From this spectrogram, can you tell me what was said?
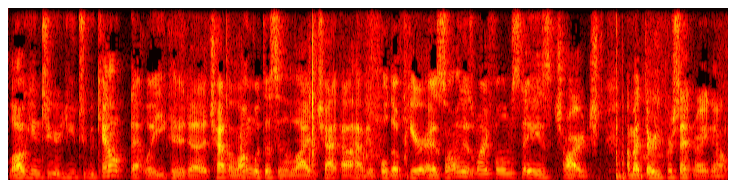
log into your YouTube account. That way you could uh, chat along with us in the live chat. I'll have you pulled up here as long as my phone stays charged. I'm at 30% right now.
